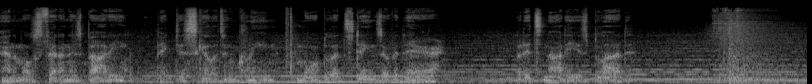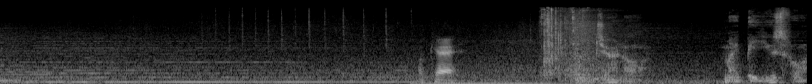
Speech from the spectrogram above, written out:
Animals fed on his body, picked his skeleton clean. More blood stains over there. But it's not his blood. Okay. Journal. Might be useful.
